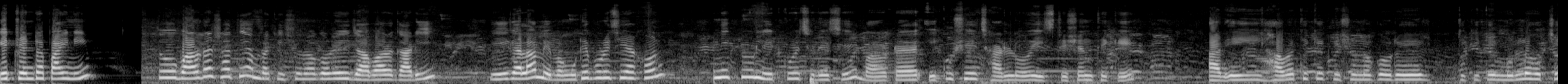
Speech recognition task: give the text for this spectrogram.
এই ট্রেনটা পাইনি। তো বারোটার সাথে আমরা কৃষ্ণনগরে যাবার গাড়ি পেয়ে গেলাম এবং উঠে পড়েছি এখন। একটু লেট করে ছেড়েছে বারোটা একুশে ছাড়লো এই স্টেশন থেকে। আর এই হাওড়া থেকে কৃষ্ণনগরের টিকিটের মূল্য হচ্ছে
